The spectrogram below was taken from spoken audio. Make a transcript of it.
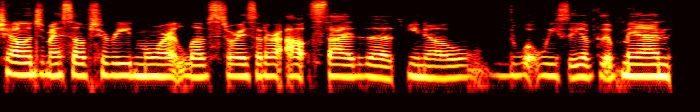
challenged myself to read more love stories that are outside the, you know, what we see of the man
